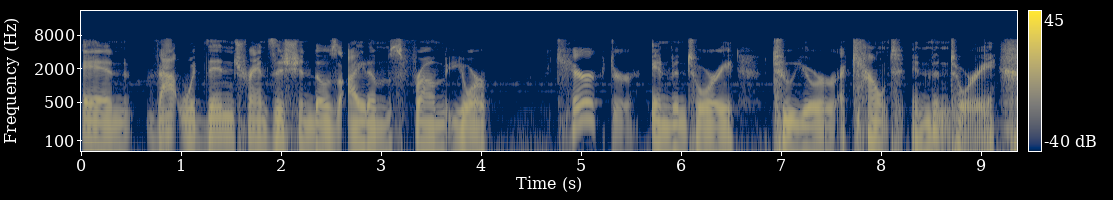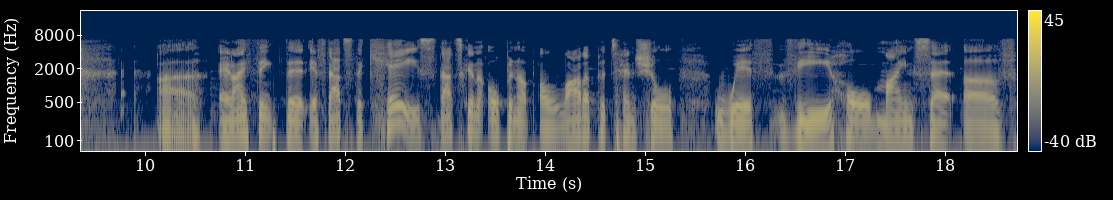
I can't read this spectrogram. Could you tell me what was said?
and that would then transition those items from your character inventory to your account inventory. Uh, and I think that if that's the case, that's going to open up a lot of potential with the whole mindset of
